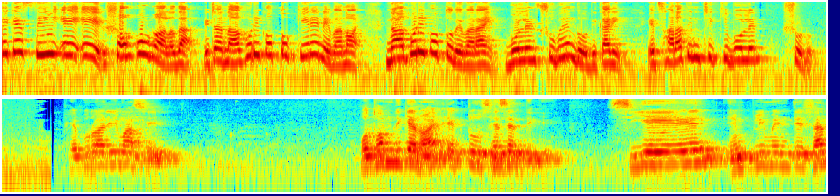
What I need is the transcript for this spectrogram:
থেকে সিএএ সম্পূর্ণ আলাদা। এটা নাগরিকত্ব কেড়ে নেওয়া নয়। নাগরিকত্ব দেওয়ার আইন। বললেন শুভেন্দু অধিকারী। এছাড়া তিনি ঠিক কি বললেন? শুনুন। ফেব্রুয়ারি মাসে প্রথম দিকে নয়, একটু শেষের দিকে। সিএ ইমপ্লিমেন্টেশন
